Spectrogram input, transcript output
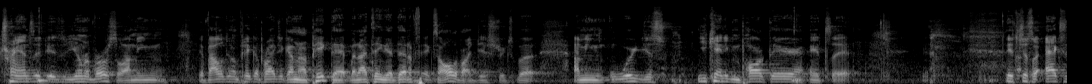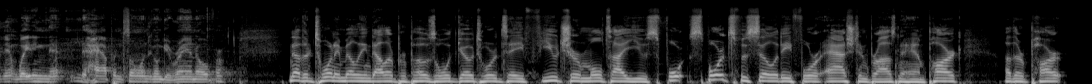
transit is universal. I mean, if I was going to pick a project, I'm going to pick that, but I think that that affects all of our districts. But I mean, we're just, you can't even park there. It's a, it's just an accident waiting to happen. Someone's going to get ran over. Another $20 million proposal would go towards a future multi use sports facility for Ashton Brosnahan Park. Other part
